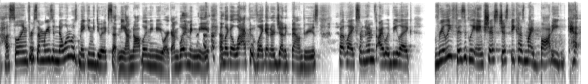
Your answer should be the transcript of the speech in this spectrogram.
hustling for some reason. No one was making me do it except me. I'm not blaming New York. I'm blaming me and like a lack of like energetic boundaries. But like sometimes I would be like, really physically anxious just because my body kept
